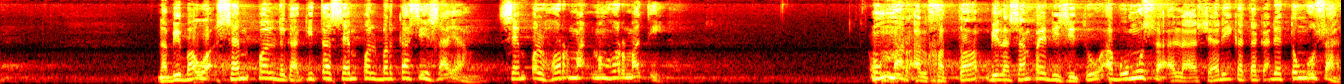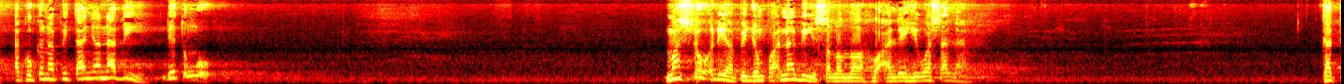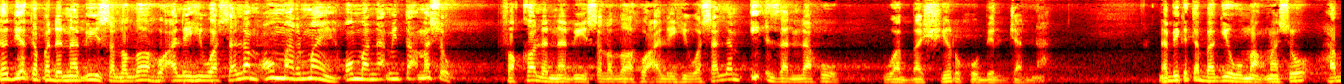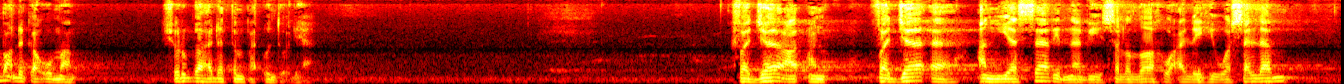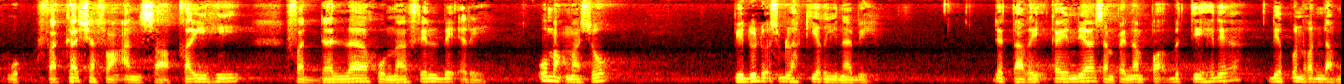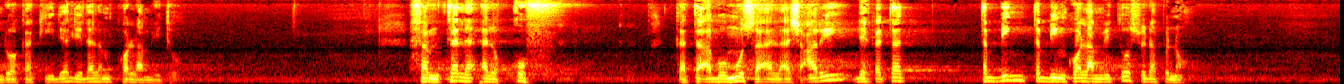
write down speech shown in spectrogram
Nabi bawa sampel dekat kita, sampel berkasih sayang, sampel hormat menghormati. Umar Al-Khattab bila sampai di situ, Abu Musa Al-Asyari kata kat dia, tunggu sah, aku kena pergi tanya Nabi. Dia tunggu. Masuk dia pergi jumpa Nabi sallallahu alaihi wasallam. Kata dia kepada Nabi sallallahu alaihi wasallam, Umar mai, Umar nak minta masuk. Faqala Nabi sallallahu alaihi wasallam i'zan lahu wa bashirhu bil jannah. Nabi kata bagi Umar masuk, habaq dekat Umar. Syurga ada tempat untuk dia. Faja'a an faja'a an yasari Nabi sallallahu alaihi wasallam fakashafa an saqaihi fadallahu ma fil bi'ri. Umar masuk pergi duduk sebelah kiri Nabi. Dia tarik kain dia sampai nampak betih dia. Dia pun rendam dua kaki dia di dalam kolam itu. Famtala al-quf. Kata Abu Musa al-Ash'ari, dia kata tebing-tebing kolam itu sudah penuh.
